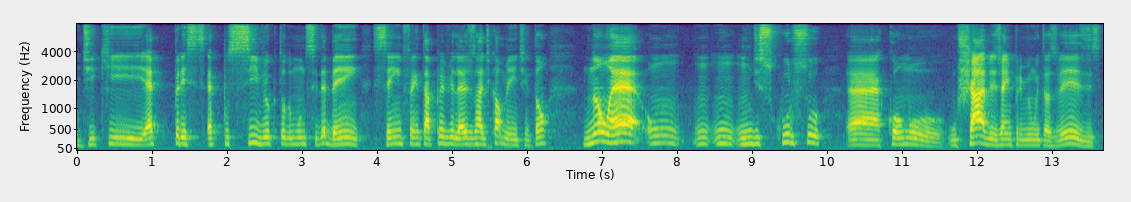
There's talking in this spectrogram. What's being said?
de que é, é possível que todo mundo se dê bem sem enfrentar privilégios radicalmente. Então, não é um, um, um discurso é, como o Chaves já imprimiu muitas vezes,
